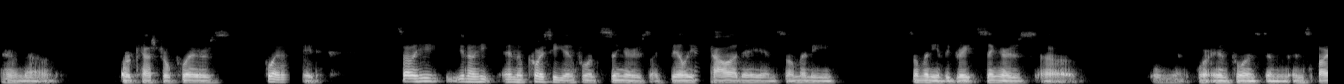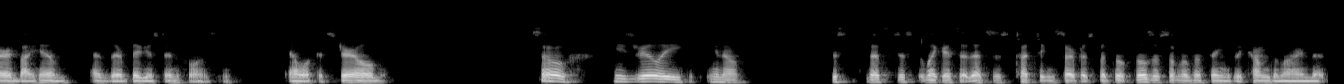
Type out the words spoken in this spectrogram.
and uh, orchestral players played. So he, you know, he, and of course he influenced singers like Billie Holiday and so many, so many of the great singers, uh, were influenced and inspired by him as their biggest influence. Ella Fitzgerald. So he's really, you know, just, that's just, like I said, that's just touching surface. But th- those are some of the things that come to mind that,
